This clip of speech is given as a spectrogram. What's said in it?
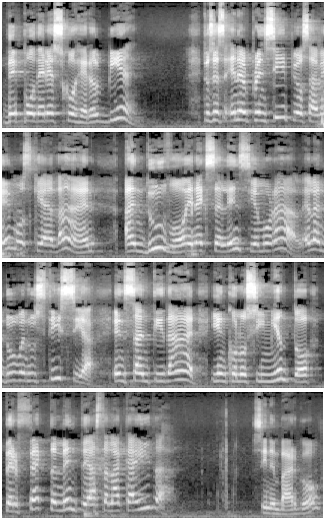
de poder escoger el bien. Entonces, en el principio sabemos que Adán anduvo en excelencia moral, él anduvo en justicia, en santidad y en conocimiento perfectamente hasta la caída. Sin embargo,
